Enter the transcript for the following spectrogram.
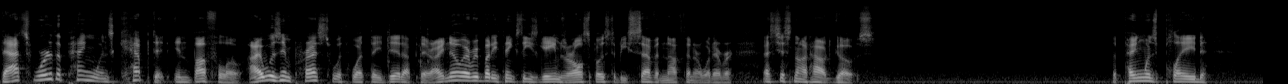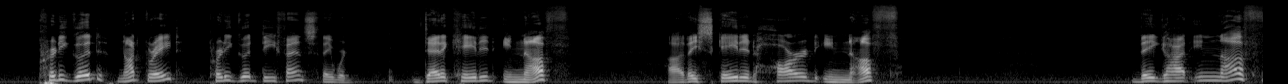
That's where the Penguins kept it in Buffalo. I was impressed with what they did up there. I know everybody thinks these games are all supposed to be 7 nothing or whatever. That's just not how it goes. The Penguins played pretty good, not great, pretty good defense. They were dedicated enough. Uh, they skated hard enough they got enough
